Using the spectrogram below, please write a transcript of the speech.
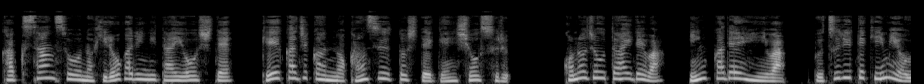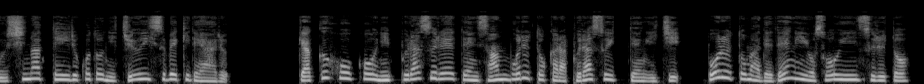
拡散層の広がりに対応して、経過時間の関数として減少する。この状態では、引火電位は物理的意味を失っていることに注意すべきである。逆方向にプラス 0.3V からプラス 1.1V まで電位を送引すると、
